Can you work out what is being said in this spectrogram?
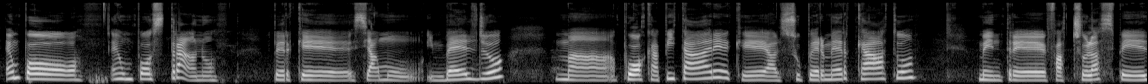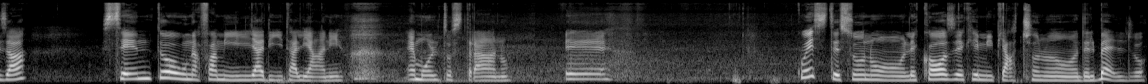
È un po', è un po' strano perché siamo in Belgio, ma può capitare che al supermercato, mentre faccio la spesa, sento una famiglia di italiani. È molto strano. E queste sono le cose che mi piacciono del Belgio.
